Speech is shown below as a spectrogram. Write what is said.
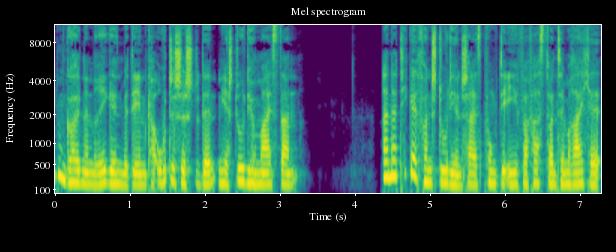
sieben goldenen Regeln, mit denen chaotische Studenten ihr Studium meistern. Ein Artikel von studienscheiß.de verfasst von Tim Reichel.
